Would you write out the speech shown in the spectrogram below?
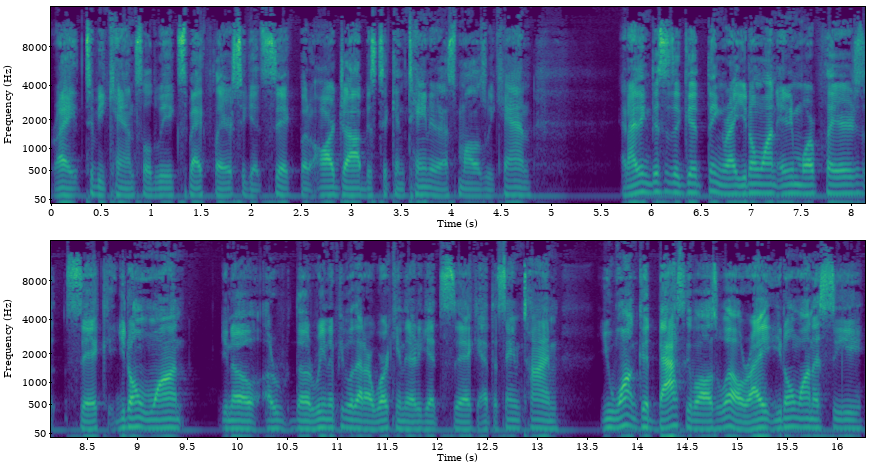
right, to be canceled. We expect players to get sick, but our job is to contain it as small as we can. And I think this is a good thing, right? You don't want any more players sick. You don't want, you know, a, the arena people that are working there to get sick. At the same time, you want good basketball as well, right? You don't want to see,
